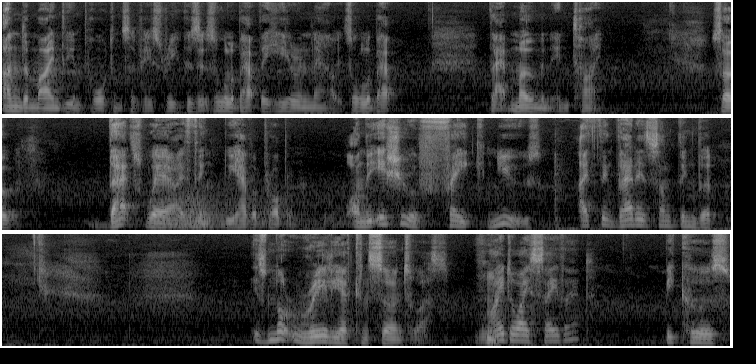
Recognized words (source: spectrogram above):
undermined the importance of history because it's all about the here and now. It's all about that moment in time. So that's where I think we have a problem. On the issue of fake news, I think that is something that is not really a concern to us. Hmm. Why do I say that? Because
